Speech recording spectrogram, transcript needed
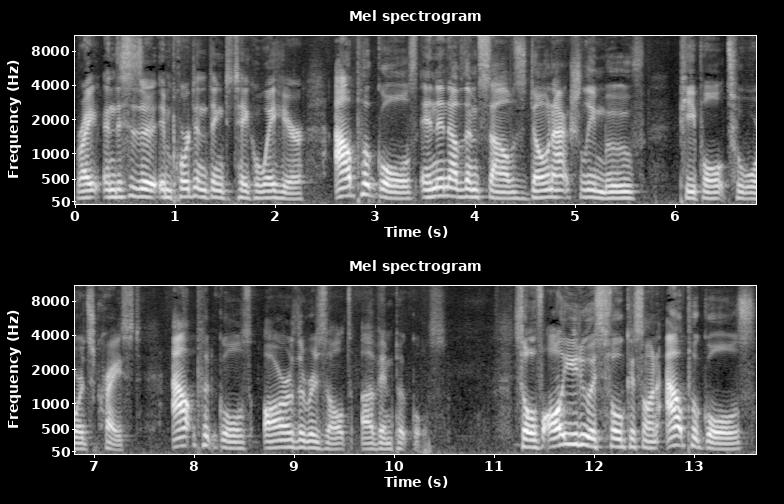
right? And this is an important thing to take away here. Output goals, in and of themselves, don't actually move people towards Christ output goals are the result of input goals. So if all you do is focus on output goals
